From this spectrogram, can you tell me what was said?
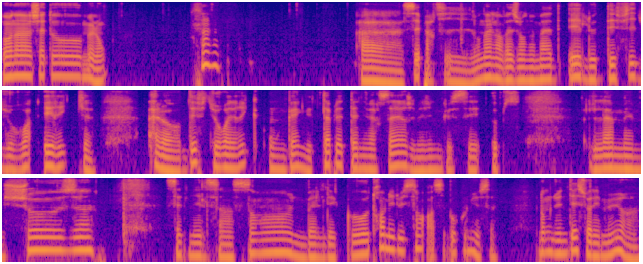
On a un château melon. ah, c'est parti. On a l'invasion nomade et le défi du roi Eric. Alors, défi du roi Eric, on gagne des tablettes d'anniversaire. J'imagine que c'est la même chose. 7500, une belle déco. 3800, oh, c'est beaucoup mieux ça. Nombre d'unités sur les murs.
